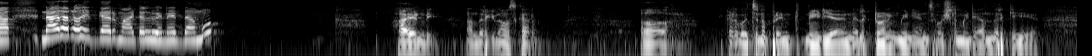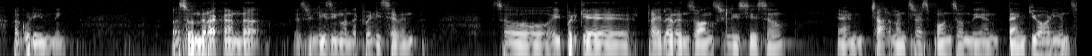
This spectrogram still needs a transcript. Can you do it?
అనుకుంటా. నారా రోహిత్ గారు మాటలు వినేద్దాము. హాయ్ అండి. అందరికీ నమస్కారం. ఇక్కడికి వచ్చిన print media and electronic media and social media అందరికీ good evening. Sundarakanda is releasing on the twenty seventh so ఇప్పటికే ట్రైలర్ అండ్ సాంగ్స్ రిలీజ్ చేసాం అండ్ చాలా మంచి రెస్పాన్స్ ఉంది. అండ్ థ్యాంక్ యూ ఆడియన్స్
